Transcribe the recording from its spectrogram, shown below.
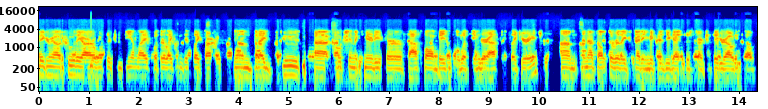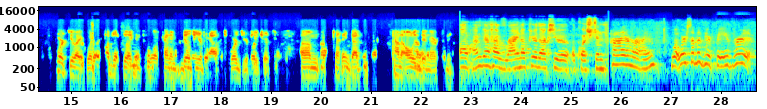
figuring out who they are, what they're going to be in life, what their likes and dislikes are. Um, but I do uh, coach in the community for fastball and baseball with younger athletes like your age. Um, and that's also really exciting because you guys just start to figure out you know, sports you like, what subjects you like and school, kind of building your path towards your future. Um, I think that's kind of always been there for me. Um, I'm gonna have Ryan up here to ask you a, a question. Hi, I'm Ryan. What were some of your favorite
